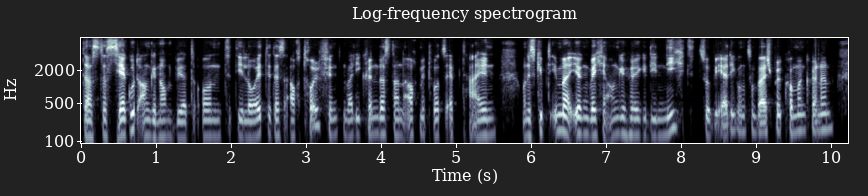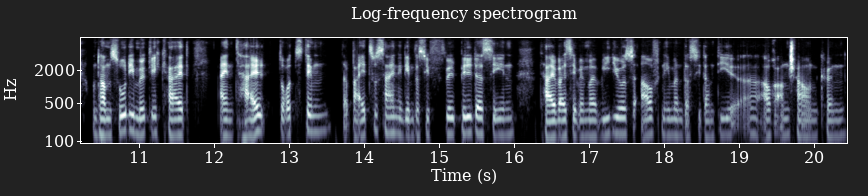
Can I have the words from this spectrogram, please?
dass das sehr gut angenommen wird und die Leute das auch toll finden, weil die können das dann auch mit WhatsApp teilen. Und es gibt immer irgendwelche Angehörige, die nicht zur Beerdigung zum Beispiel kommen können und haben so die Möglichkeit, ein Teil trotzdem dabei zu sein, indem dass sie Bilder sehen, teilweise wenn wir Videos aufnehmen, dass sie dann die äh, auch anschauen können.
